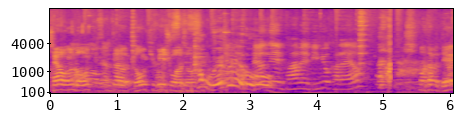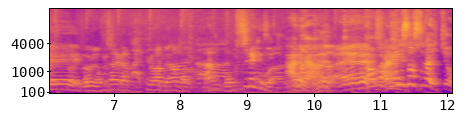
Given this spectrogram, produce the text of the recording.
제가 오늘 너무 진짜 너무 기분이 좋아서 형 왜 그래요? 회원님 다음에 미미호 가나요? 그다음에 내 그 영상이랑 비교하면 막 난 너무 쓰레기인 거야. 아니야 아니야. 형은 헤이 소스가 있죠.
